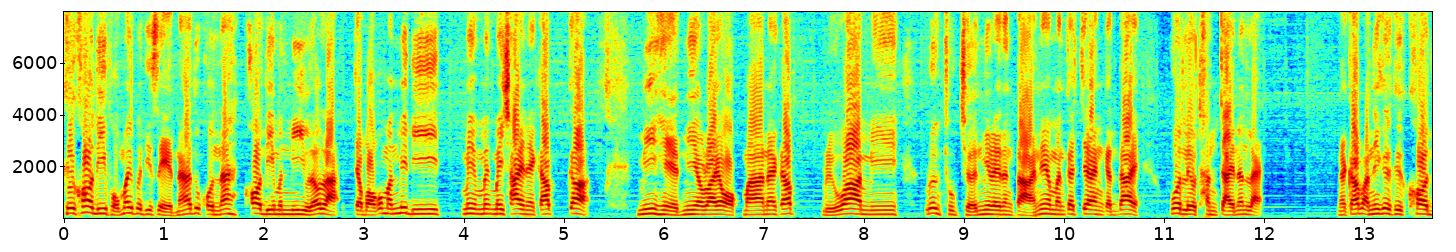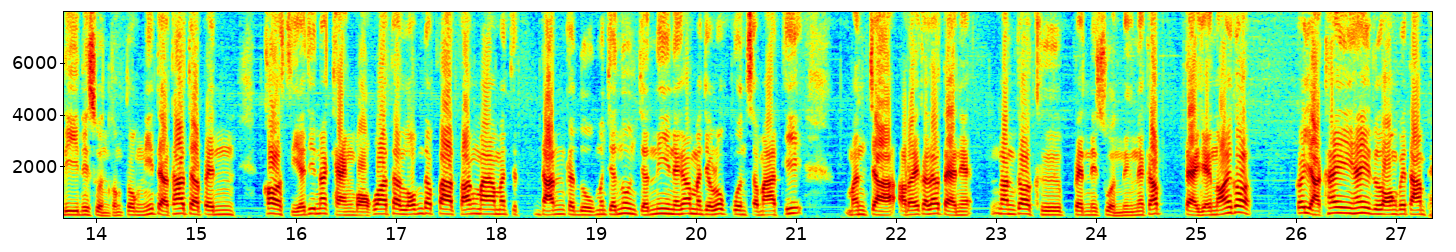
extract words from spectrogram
คือข้อดีผมไม่ปฏิเสธนะฮะทุกคนนะข้อดีมันมีอยู่แล้วล่ะ จะบอกว่ามันไม่ดีไม่ไม่ไม่ใช่นะครับ ก็มีเหตุมีอะไรออกมานะครับ หรือว่ามีเรื่องฉุกเฉินมีอะไรต่างๆเนี่ยมันก็แจ้งกันได้รวดเร็วทันใจนั่นแหละนะครับอันนี้ก็คือข้อดีในส่วนของตรงนี้ แต่ถ้าจะเป็นข้อเสียที่นักแข่งบอกว่าถ้าล้มถ้าพลาดพลั้งมา มันจะดันกระดูกมันจะนู่นจะนี่นะครับ มันจะรบกวนสมาธิ มันจะอะไรก็แล้วแต่เนี่ยนั่นก็คือเป็นในส่วนหนึ่งนะครับ แต่อย่างน้อยก็ ก็อยากให้ให้ลองไปตามแผ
